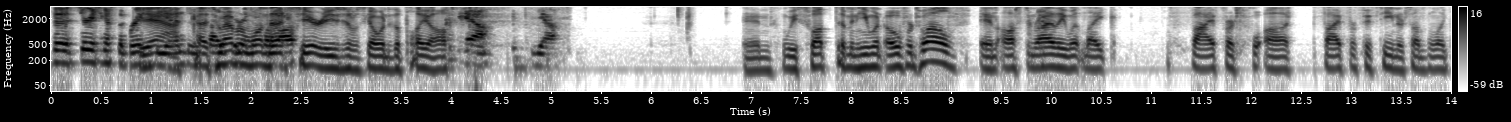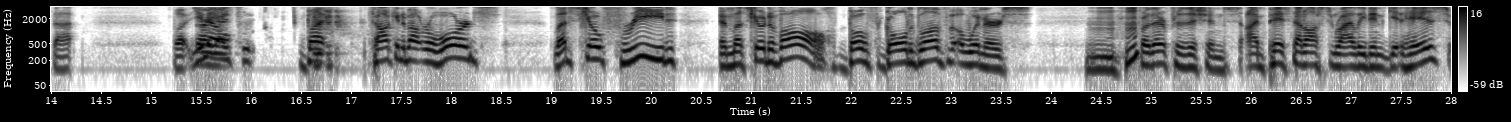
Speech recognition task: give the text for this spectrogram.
the series against the Braves Yeah, because and whoever the won that playoffs. series was going to the playoffs. Yeah, yeah. And we swept him, and he went 0 for 12. And Austin Riley went like 5 for tw- uh 5 for 15 or something like that. But you Sorry, know, guys. But talking about rewards, let's go Freed and let's go Duvall, both Gold Glove winners Mm-hmm. for their positions. I'm pissed that Austin Riley didn't get his,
